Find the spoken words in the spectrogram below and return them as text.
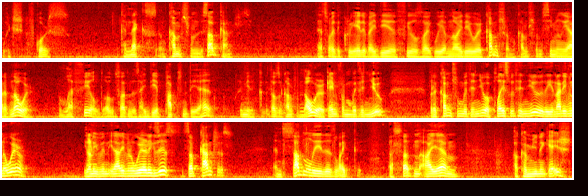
which, of course, connects and comes from the subconscious. That's why the creative idea feels like we have no idea where it comes from. It comes from seemingly out of nowhere, from left field. All of a sudden, this idea pops into your head. I mean, it doesn't come from nowhere, it came from within you. But it comes from within you, a place within you that you're not even aware of. You don't even, you're not even aware it exists, it's subconscious. And suddenly there's like a sudden I am, a communication.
